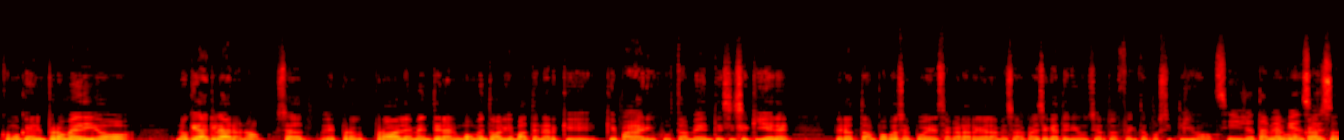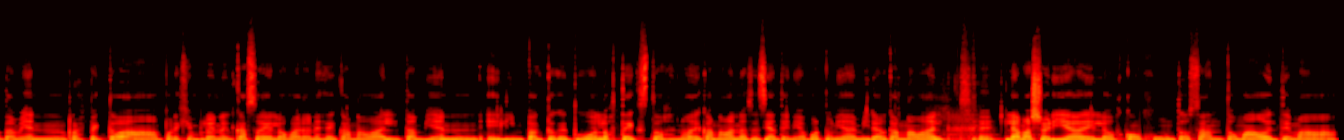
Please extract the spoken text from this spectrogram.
como que en el promedio no queda claro, ¿no? O sea, probablemente en algún momento alguien va a tener que pagar injustamente, si se quiere pero tampoco se puede sacar arriba de la mesa. Me parece que ha tenido un cierto efecto positivo. Sí, yo también pienso eso. También respecto a, por ejemplo, en el caso de los varones de carnaval, también el impacto que tuvo en los textos ¿no? de carnaval. No sé si han tenido oportunidad de mirar carnaval. La mayoría de los conjuntos han tomado el tema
